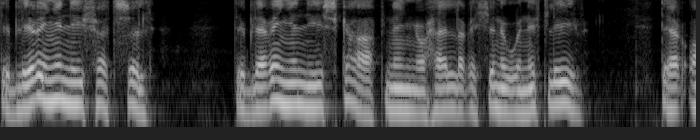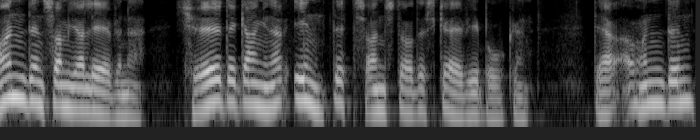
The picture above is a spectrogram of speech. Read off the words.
Det blir ingen ny fødsel. Det blir ingen ny skapning og heller ikke noe nytt liv. Det er Ånden som gjør levende. Kjødet gagner intet, sånn står det skrevet i boken. Det er Ånden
